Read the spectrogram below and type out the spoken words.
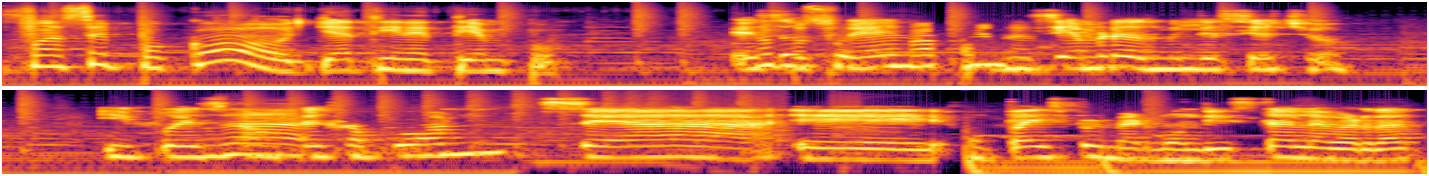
fue hace poco o ya tiene tiempo? Eso pues, fue en diciembre de 2018. Y pues aunque Japón sea eh, un país primermundista, la verdad,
